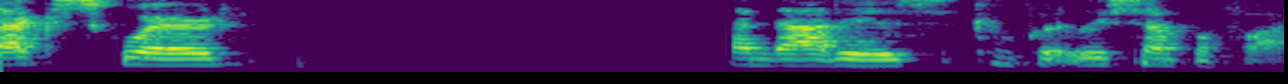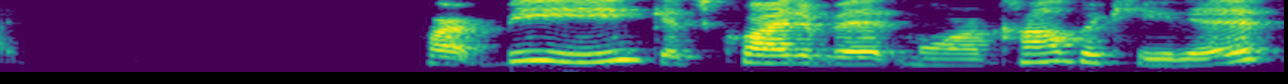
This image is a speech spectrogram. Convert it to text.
x squared, and that is completely simplified. Part B gets quite a bit more complicated.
